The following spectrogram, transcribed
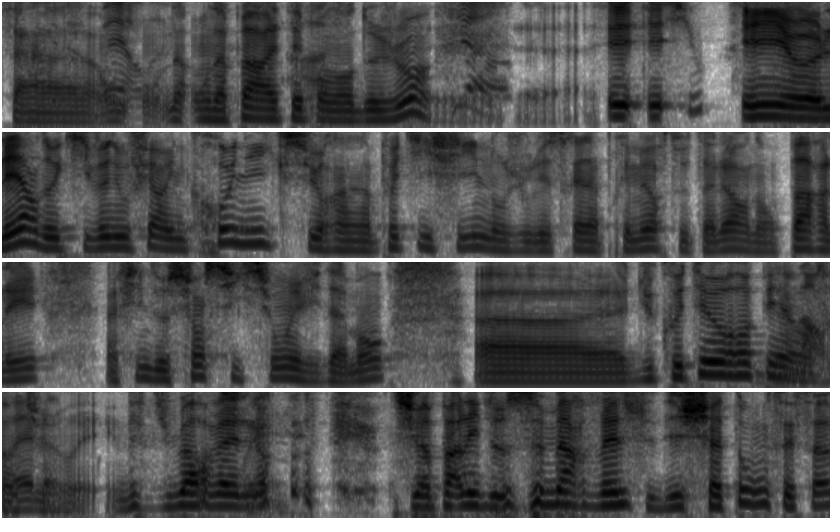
ça, on- n'a pas arrêté Ah, pendant deux jours. Bien. Euh, Et- Sioux. Et euh, Laird qui va nous faire une chronique sur un petit film dont je vous laisserai la primeur tout à l'heure d'en parler, un film de science-fiction évidemment, euh, du côté européen. Enfin, Marvel. tu- ouais, du Marvel. Ouais. non tu vas parler de The Marvel, c'est des chatons, c'est ça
